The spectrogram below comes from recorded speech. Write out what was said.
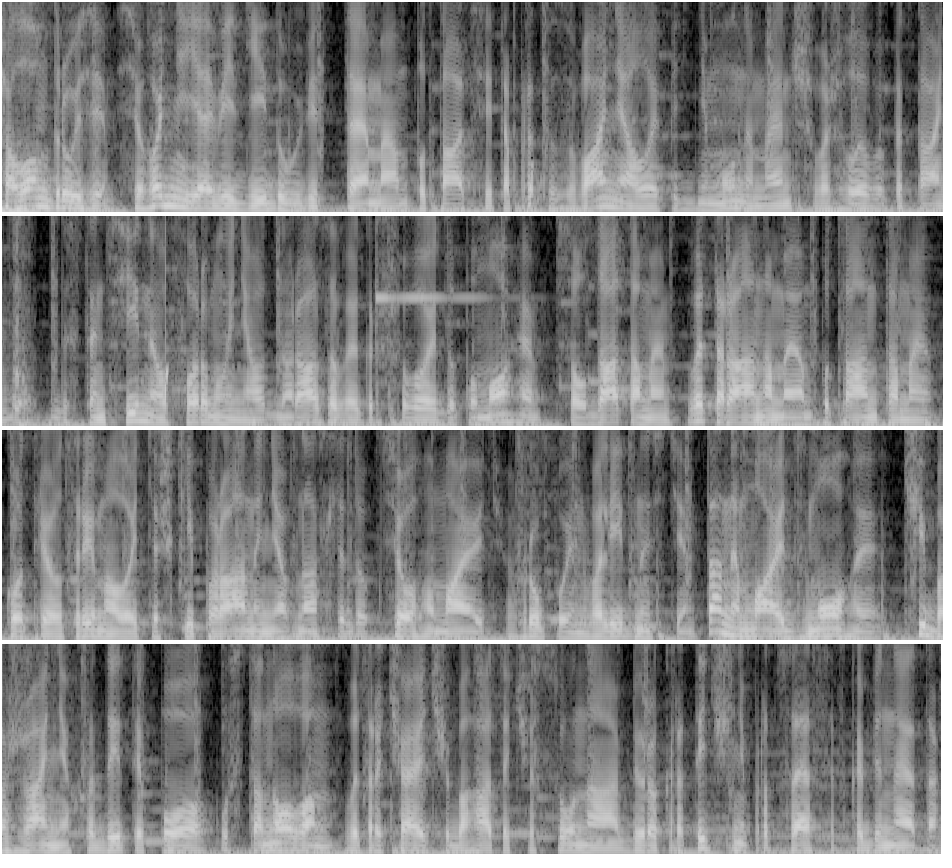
Шалом, друзі! Сьогодні я відійду від теми ампутації та протезування, але підніму не менш важливе питання: дистанційне оформлення одноразової грошової допомоги солдатами, ветеранами, ампутантами, котрі отримали тяжкі поранення внаслідок цього мають групу інвалідності та не мають змоги чи бажання ходити по установам, витрачаючи багато часу на бюрократичні процеси в кабінетах.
